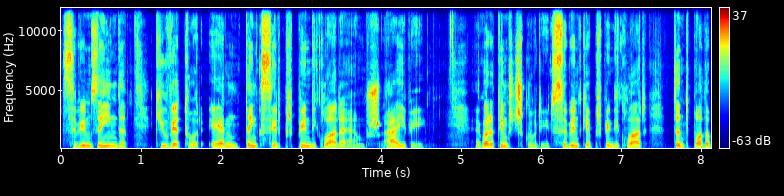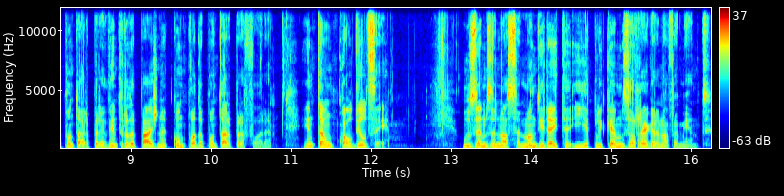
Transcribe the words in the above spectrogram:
Sabemos ainda que o vetor n tem que ser perpendicular a ambos, A e B. Agora temos de descobrir, sabendo que é perpendicular, tanto pode apontar para dentro da página como pode apontar para fora. Então, qual deles é? Usamos a nossa mão direita e aplicamos a regra novamente.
